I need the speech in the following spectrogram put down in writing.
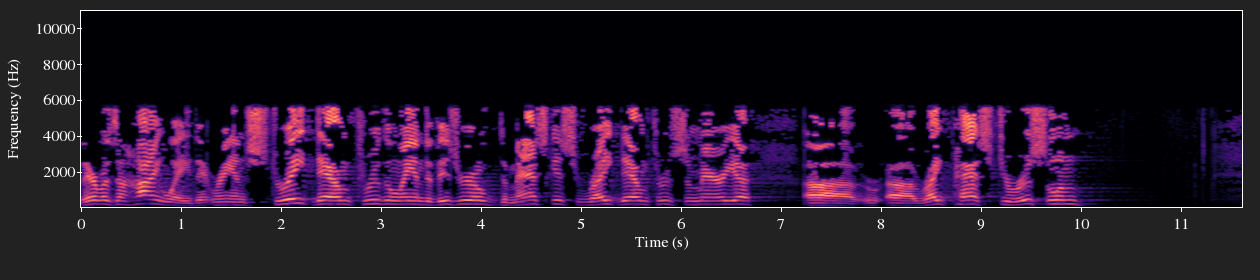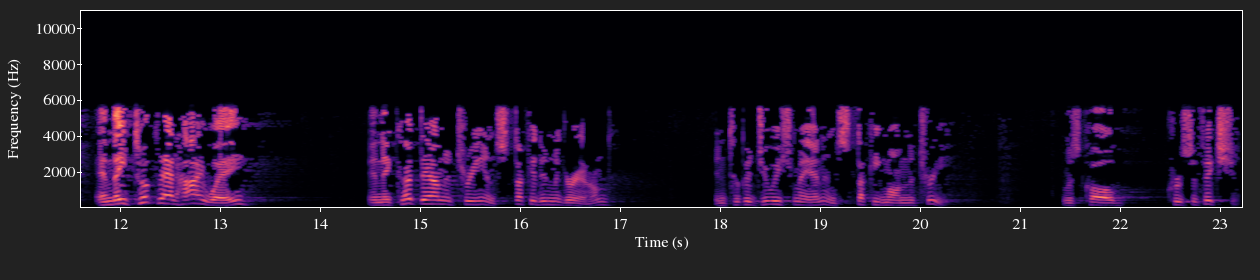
There was a highway that ran straight down through the land of Israel, Damascus, right down through Samaria, uh, uh, right past Jerusalem. And they took that highway and they cut down a tree and stuck it in the ground and took a Jewish man and stuck him on the tree. It was called crucifixion.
